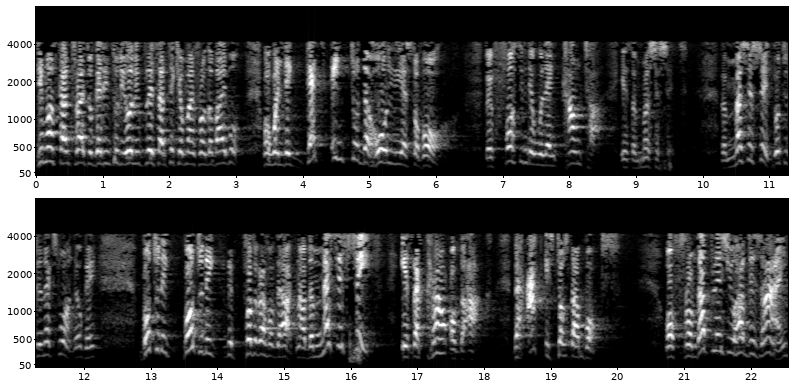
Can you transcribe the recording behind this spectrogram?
Demons can try to get into the holy place and take your mind from the Bible. But when they get into the holiest of all, the first thing they will encounter is the mercy seat. The mercy seat. Go to the next one. Okay. Go to the go to the, the photograph of the ark. Now the mercy seat is the crown of the ark. The ark is just that box. Well, from that place you have design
